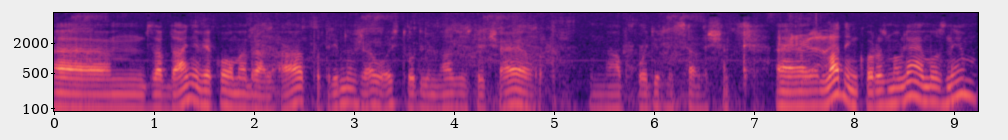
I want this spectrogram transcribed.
ем, завдання, в якого ми брали, а потрібно вже ось тут він нас зустрічає от, на вході в селище. Е, ладненько, розмовляємо з ним.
